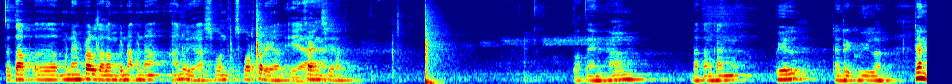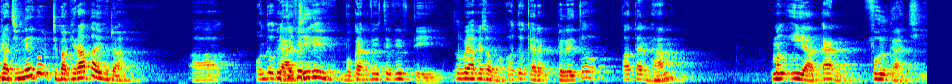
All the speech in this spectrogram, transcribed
tetap eh, menempel dalam benak-benak anu ya supporter ya Iya. fans ya Tottenham datangkan Bill dan Reguilon dan gajinya itu dibagi rata itu udah Uh, untuk 50-50. gaji bukan 50-50. lebih akeh sapa Untuk Gareth Bale itu Tottenham mengiyakan full gaji.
